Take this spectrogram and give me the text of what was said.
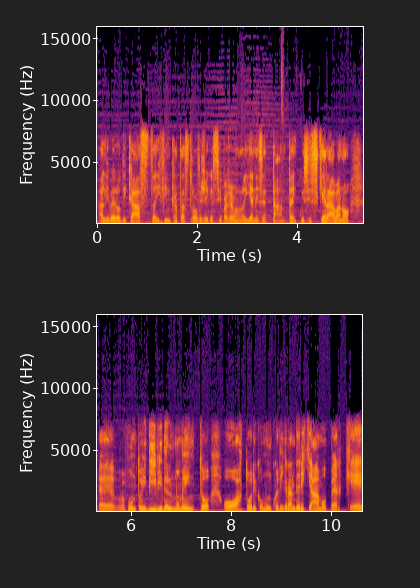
a livello di cast i film catastrofici che si facevano negli anni 70, in cui si schieravano eh, appunto i divi del momento o attori comunque di grande richiamo perché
